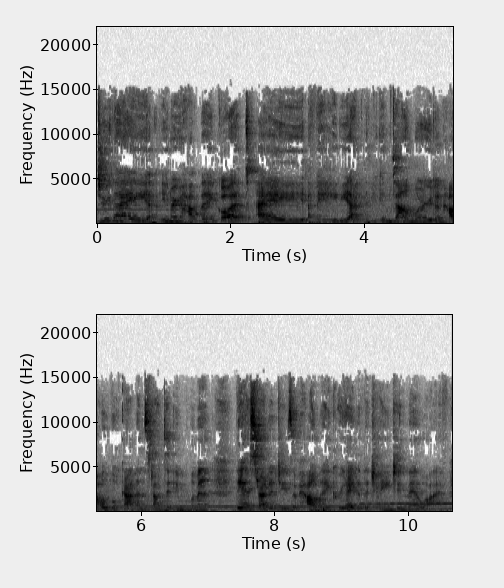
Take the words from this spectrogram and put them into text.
Do they, you know, have they got a, a PDF that you can download and have a look at and start to implement their strategies of how they created the change in their life?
